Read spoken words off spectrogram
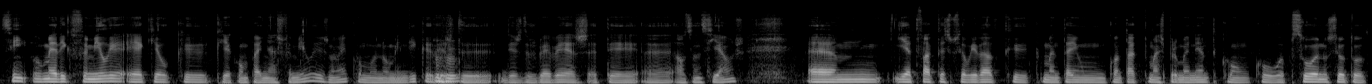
Sim, o médico de família é aquele que, que acompanha as famílias, não é? Como o nome indica, desde, uhum. desde os bebés até uh, aos anciãos. Um, e é de facto a especialidade que, que, mantém um contacto mais permanente com, com a pessoa no seu todo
